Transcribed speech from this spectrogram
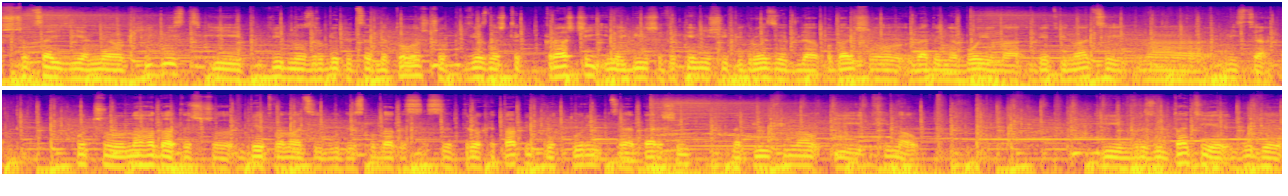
що це є необхідність, і потрібно зробити це для того, щоб визначити кращий і найбільш ефективніший підрозділ для подальшого ведення бою на битві націй на місцях. Хочу нагадати, що битва націй буде складатися з трьох етапів, трьох турів. Це перший, напівфінал і фінал. І в результаті буде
